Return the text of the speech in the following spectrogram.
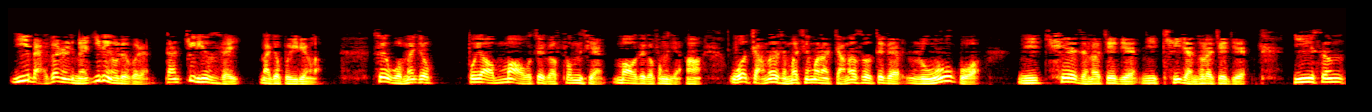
一百个人里面一定有六个人，但具体是谁那就不一定了。所以我们就不要冒这个风险，冒这个风险啊！我讲的什么情况呢？讲的是这个，如果你确诊了结节，你体检出来结节，医生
